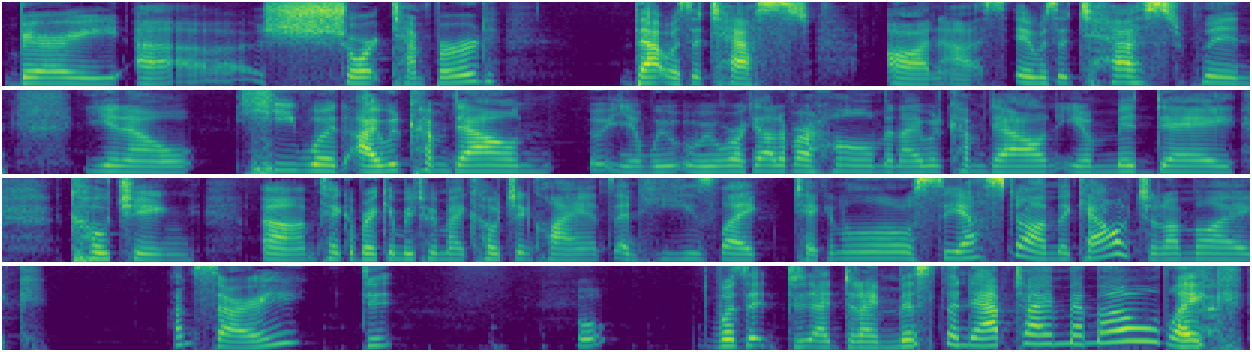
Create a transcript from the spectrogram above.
very uh, short tempered, that was a test on us. It was a test when, you know, he would, I would come down, you know, we, we work out of our home and I would come down, you know, midday coaching, um, take a break in between my coaching clients. And he's like taking a little siesta on the couch. And I'm like, I'm sorry. Was it, did I, did I miss the nap time memo? Like,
